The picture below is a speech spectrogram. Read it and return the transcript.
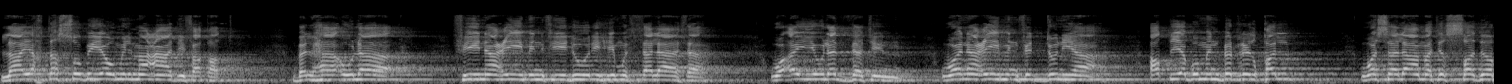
لا يختص بيوم المعاد فقط بل هؤلاء في نعيم في دورهم الثلاثة وأي لذة ونعيم في الدنيا أطيب من بر القلب وسلامة الصدر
